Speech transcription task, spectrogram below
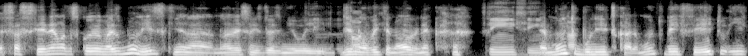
essa cena é uma das coisas mais bonitas que tinha na, na versão de 2000 e, de Nossa. 99, né, cara? sim, sim. É muito bonito, cara, muito bem feito e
